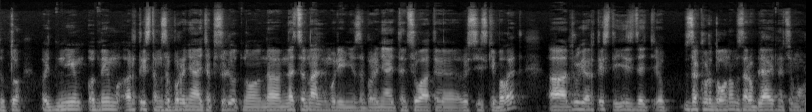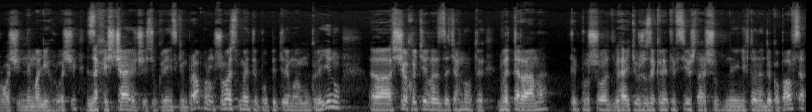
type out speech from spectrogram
Тобто одним одним артистам забороняють абсолютно на національному рівні забороняють танцювати російський балет, а другі артисти їздять е, за кордоном, заробляють на цьому гроші, немалі гроші, захищаючись українським прапором. Що ось ми типу підтримуємо Україну. Ще хотіли затягнути ветерана, типу, що геть уже закрити всі штати, щоб ніхто не докопався.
